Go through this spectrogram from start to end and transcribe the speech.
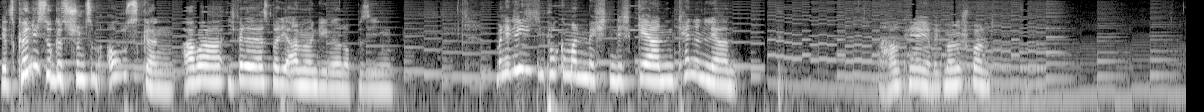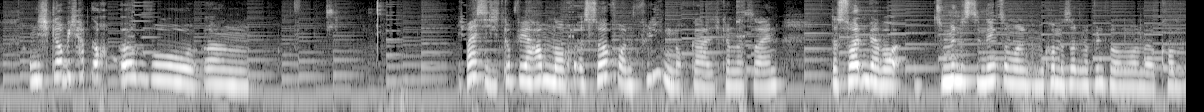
Jetzt könnte ich sogar schon zum Ausgang, aber ich werde erstmal die anderen Gegner noch besiegen. Meine niedlichen Pokémon möchten dich gern kennenlernen. Ah, okay, bin ich mal gespannt. Und ich glaube, ich habe doch irgendwo, ähm Ich weiß nicht, ich glaube, wir haben noch äh, Surfer und Fliegen noch gar nicht, kann das sein? Das sollten wir aber zumindest demnächst mal bekommen. Das sollten wir auf jeden Fall mal bekommen.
